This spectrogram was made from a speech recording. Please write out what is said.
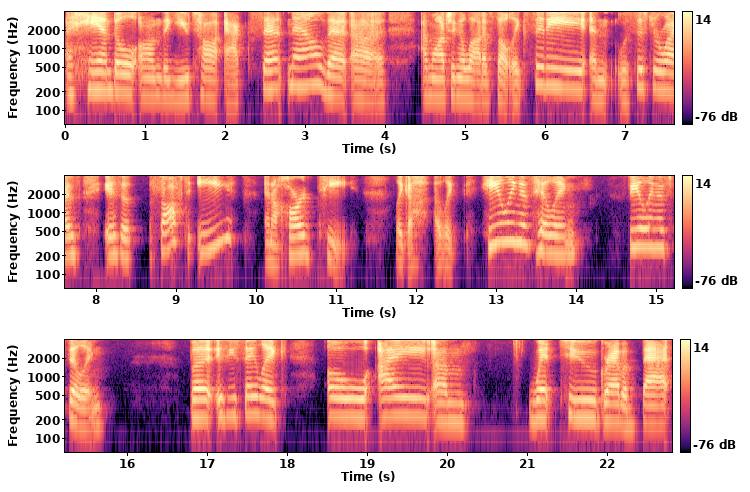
a handle on the Utah accent now that uh, I'm watching a lot of Salt Lake City and with Sister Wives. It's a soft E and a hard T. Like a, a like healing is healing, feeling is filling. But if you say like, "Oh, I um went to grab a bat,"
